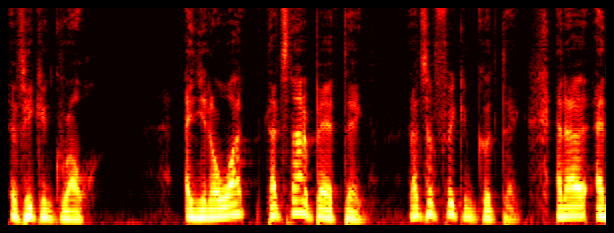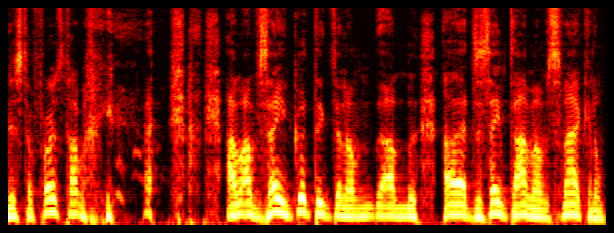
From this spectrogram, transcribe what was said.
if he can grow. And you know what? That's not a bad thing. That's a freaking good thing. And I, and it's the first time I, I'm, I'm saying good things and I'm, I'm uh, at the same time I'm smacking him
